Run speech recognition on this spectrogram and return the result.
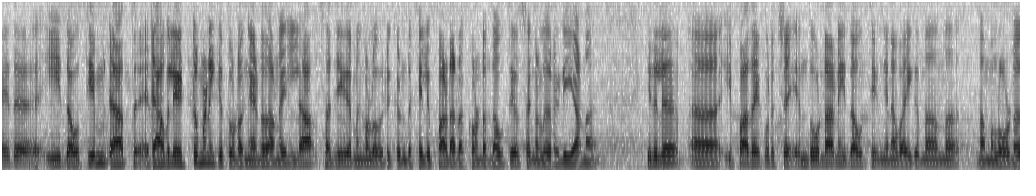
ഇത് ഈ ദൗത്യം രാവിലെ എട്ട് മണിക്ക് തുടങ്ങേണ്ടതാണ്. എല്ലാ സജ്ജീകരണങ്ങളും ഒരുക്കിയുണ്ട് ഹെലിപ്പാഡ് അടക്കൊണ്ട് ദൗത്യസങ്ങൾ റെഡിയാണ്. ഇതിൽ ഇപ്പോൾ അതേക്കുറിച്ച് എന്തുകൊണ്ടാണ് ഈ ദൗത്യം ഇങ്ങനെ വൈകുന്നതെന്ന് നമ്മളോട്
